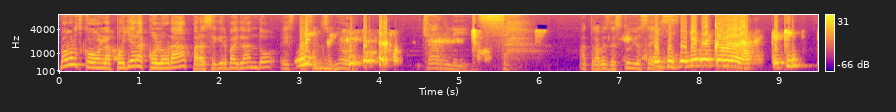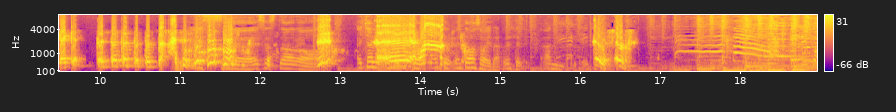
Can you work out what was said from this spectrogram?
Vámonos con la pollera colorá para seguir bailando. Este es el señor Charlie Sa, a través de Estudio 6. En su pollera de colora. Que que. Eso, eso es todo. Échale, Eh, vente, vente, vente, vamos a bailar. Vente, ándale, vente. ¡Qué rico!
